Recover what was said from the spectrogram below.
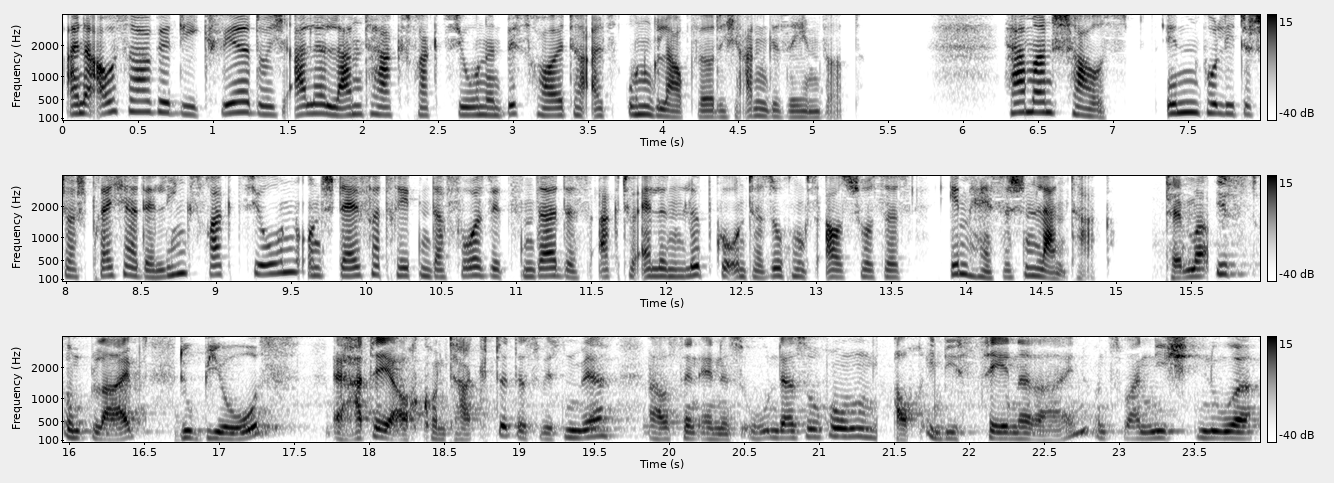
Eine Aussage, die quer durch alle Landtagsfraktionen bis heute als unglaubwürdig angesehen wird. Hermann Schaus, innenpolitischer Sprecher der Linksfraktion und stellvertretender Vorsitzender des aktuellen Lübcke-Untersuchungsausschusses im Hessischen Landtag. Temmer ist und bleibt dubios. Er hatte ja auch Kontakte, das wissen wir aus den NSU-Untersuchungen, auch in die Szene rein. Und zwar nicht nur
